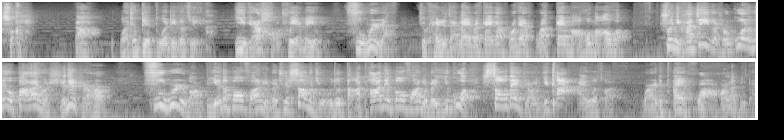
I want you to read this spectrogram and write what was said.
算了，啊，我就别多这个嘴了，一点好处也没有。富贵啊，就开始在外边该干活干活，该忙活忙活。说你看这个时候过了能有半拉小时的时候。富贵往别的包房里边去上酒，就打他那包房里边一过，捎带脚一看，哎呦我操，玩的太花花了里边。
